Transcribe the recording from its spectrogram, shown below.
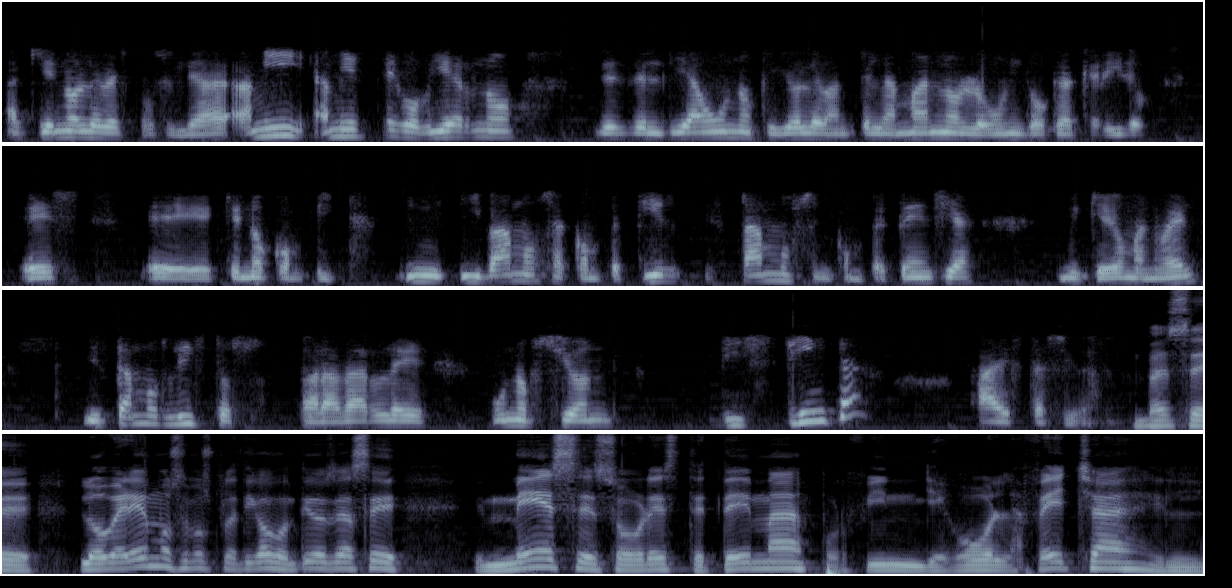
a quien no le ves posibilidad. A mí, a mí este gobierno desde el día uno que yo levanté la mano, lo único que ha querido es eh, que no compita. Y, vamos a competir, estamos en competencia, mi querido Manuel, y estamos listos para darle una opción distinta a esta ciudad. Pues, eh, lo veremos, hemos platicado contigo desde hace meses sobre este tema, por fin llegó la fecha, el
